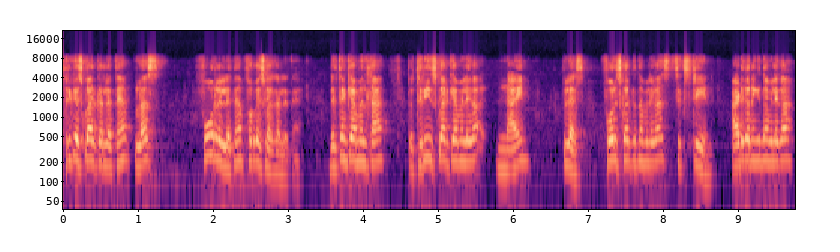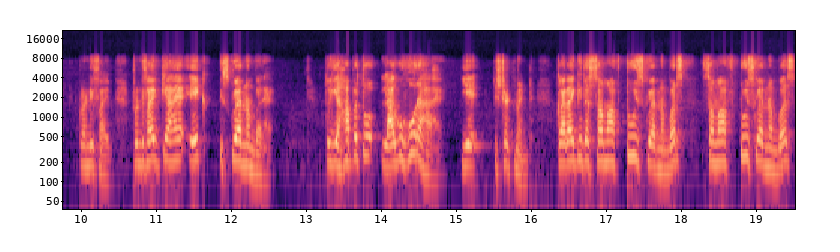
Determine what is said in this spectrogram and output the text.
थ्री का स्क्वायर कर लेते हैं प्लस फोर ले लेते हैं फोर का स्क्वायर कर लेते हैं। देखते हैं क्या मिलता है? तो थ्री स्क्वायर क्या मिलेगा? नाइन प्लस फोर स्क्वायर कितना मिलेगा? सिक्सटीन ऐड करने कितना मिलेगा? ट्वेंटी फाइव ट्वेंटी फाइव क्या है? एक स्क्वायर नंबर है। तो यहाँ पर तो लागू हो रहा है ये स्टेटमेंट कह रहा है कि the sum of two square numbers sum of two square numbers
